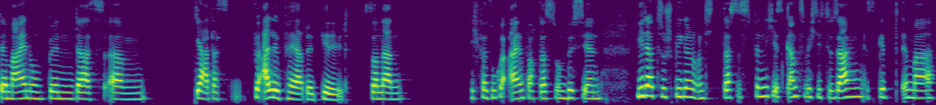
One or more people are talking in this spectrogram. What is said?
der Meinung bin, dass ähm, ja, das für alle Pferde gilt, sondern ich versuche einfach, das so ein bisschen wiederzuspiegeln und das ist, finde ich, ist ganz wichtig zu sagen. Es gibt immer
